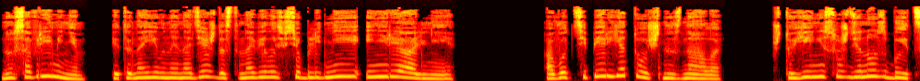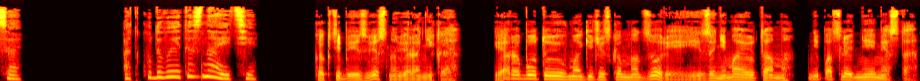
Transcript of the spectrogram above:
Но со временем эта наивная надежда становилась все бледнее и нереальнее. А вот теперь я точно знала, что ей не суждено сбыться. Откуда вы это знаете? Как тебе известно, Вероника, я работаю в магическом надзоре и занимаю там не последнее место.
